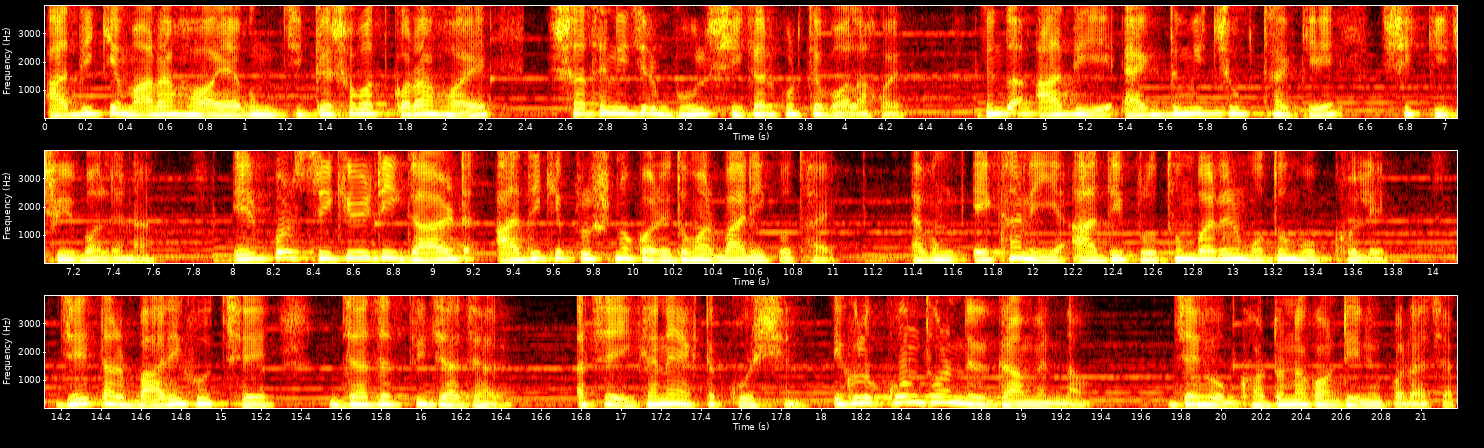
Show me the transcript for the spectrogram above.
আদিকে মারা হয় এবং জিজ্ঞাসাবাদ করা হয়, সাথে নিজের ভুল স্বীকার করতে বলা হয়। কিন্তু আদি একদমই চুপ থাকে, সে কিছুই বলে না। এরপর সিকিউরিটি গার্ড আদিকে প্রশ্ন করে, তোমার বাড়ি কোথায়? এবং এখানেই আদি প্রথমবারের মতো মুখ খোলে, যে তার বাড়ি হচ্ছে যাজাতি যাজার আচ্ছা এখানে একটা কোয়েশ্চেন এগুলো কোন ধরনের গ্রামের নাম? যাই হোক, ঘটনা কন্টিনিউ করা যাক।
